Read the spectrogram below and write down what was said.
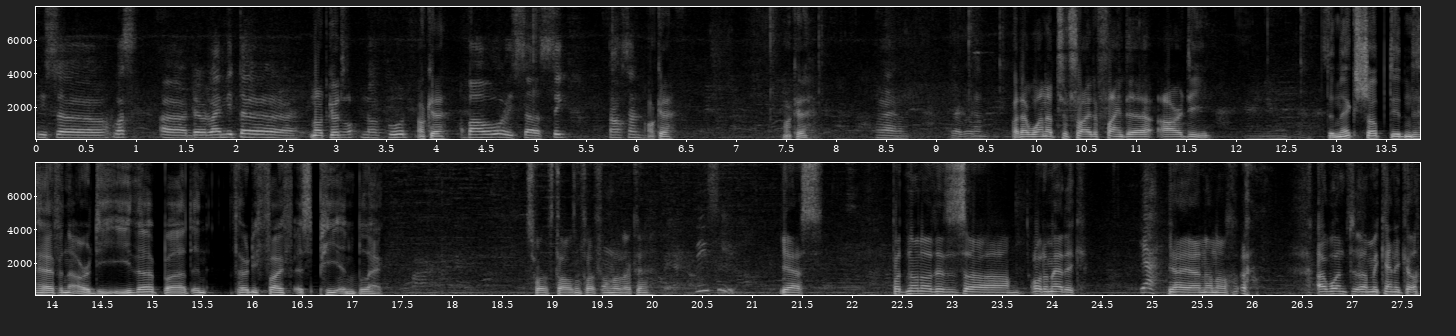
It's what's uh, the light meter? Not good? No, not good. Okay. About it's uh, 6,000. Okay. Okay. Right. But I wanted to try to find the RD. The next shop didn't have an RD either, but an 35 SP in black. 12,500, okay. DC? Yes. But no, no, this is uh, automatic. Yeah. Yeah, yeah, no, no. I want uh, mechanical.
